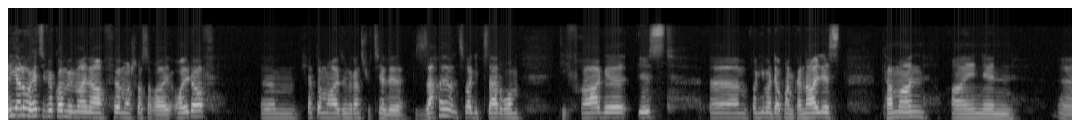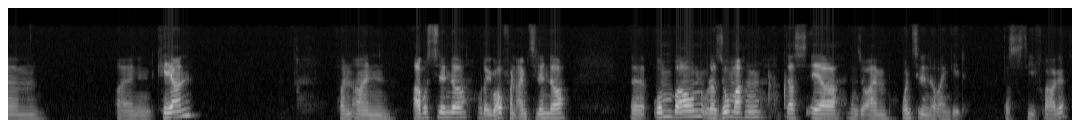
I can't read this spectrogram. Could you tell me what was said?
Hallo, herzlich willkommen in meiner Firma Schlosserei Oldorf. Ähm, ich habe da mal so eine ganz spezielle Sache und zwar geht es darum, die Frage ist ähm, von jemand, der auf meinem Kanal ist, kann man einen, ähm, einen Kern von einem Abus-Zylinder oder überhaupt von einem Zylinder äh, umbauen oder so machen, dass er in so einem Rundzylinder reingeht? Das ist die Frage.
